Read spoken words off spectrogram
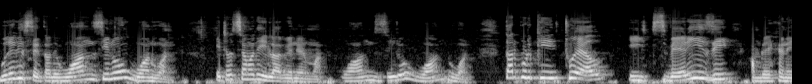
বুঝে গেছে? তাহলে ওয়ান জিরো ওয়ান ওয়ান এটা হচ্ছে আমাদের ইলেভেনের মান ওয়ান জিরো ওয়ান ওয়ান তারপর কি? টুয়েলভ ইটস ভেরি ইজি আমরা এখানে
